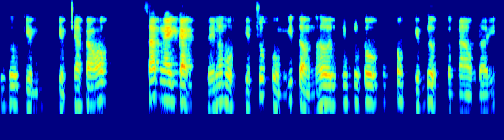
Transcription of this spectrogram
Chúng tôi kiểm kiểm tra cao ốc sát ngay cạnh, đấy là một kiến trúc cùng ít tầng hơn nhưng chúng tôi cũng không kiếm được tầng nào đấy.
